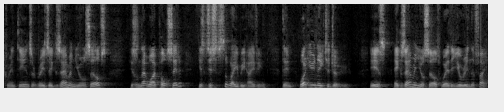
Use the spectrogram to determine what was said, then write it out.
Corinthians, it reads, Examine yourselves. Isn't that why Paul said it? Is this the way you're behaving? Then what you need to do is examine yourself whether you're in the faith.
